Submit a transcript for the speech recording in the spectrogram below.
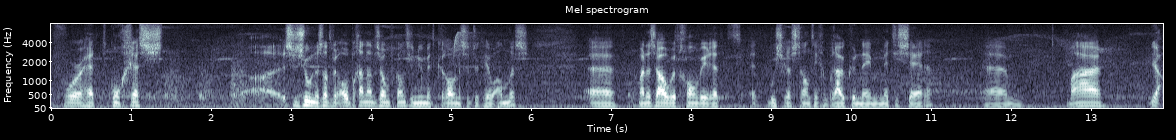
voor het congres seizoen, als dat weer open gaat na de zomervakantie. Nu met corona is het natuurlijk heel anders. Uh, maar dan zouden we het gewoon weer het, het Bush restaurant in gebruik kunnen nemen met die serre. Um, maar ja,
